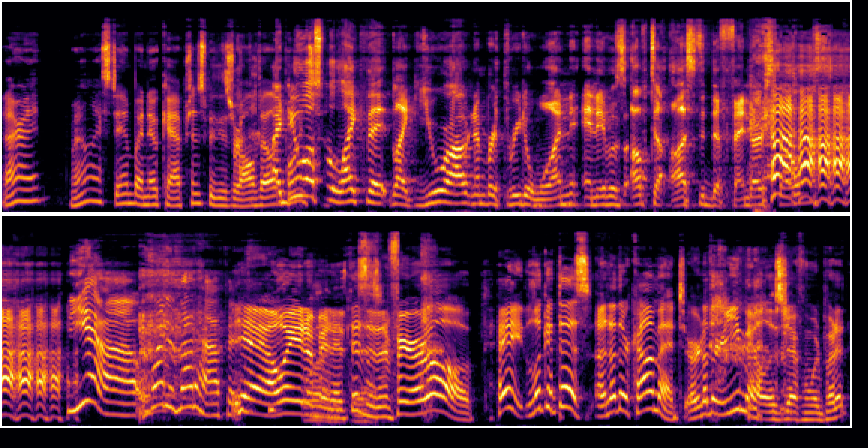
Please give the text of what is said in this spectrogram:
All right. Well, I stand by no captions, but these are all valid I do also like that, like you were outnumbered three to one, and it was up to us to defend ourselves. Yeah, why did that happen? Yeah, wait a minute. This isn't fair at all. Hey, look at this. Another comment or another email, as Jeff would put it.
